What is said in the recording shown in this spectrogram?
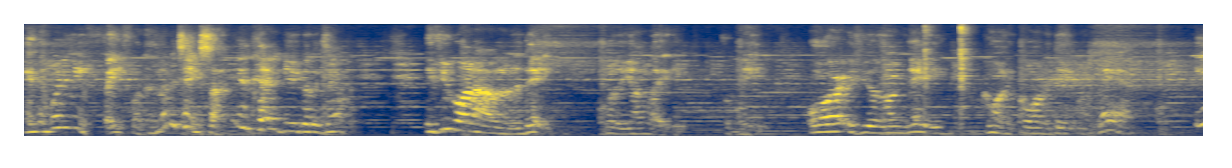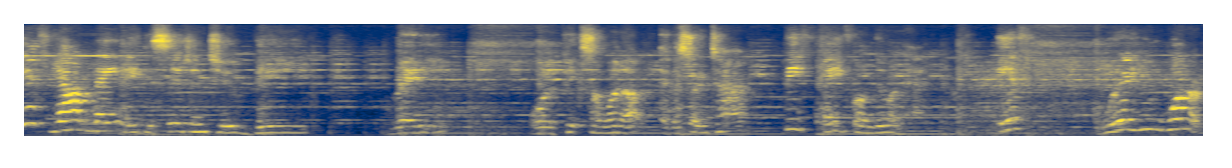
And then what do you mean faithfulness? Let me tell you something. It kind of give you a good example. If you're going out on a date with a young lady, for me, or if you're a young lady going to go on a date with a man, if y'all made a decision to be ready or to pick someone up at a certain time, be faithful in doing that. If where you work,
